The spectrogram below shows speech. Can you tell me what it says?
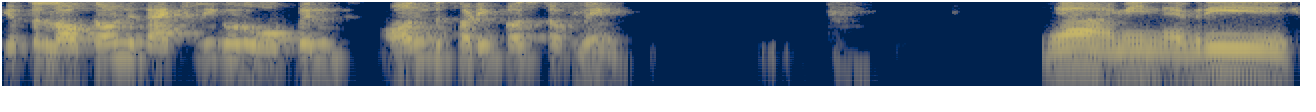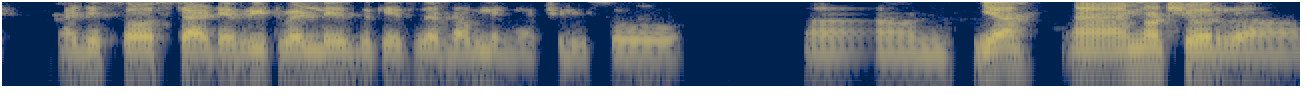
if the lockdown is actually going to open on the 31st of May yeah i mean every i just saw stat every 12 days the cases are doubling actually. So um, yeah i'm not sure uh,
